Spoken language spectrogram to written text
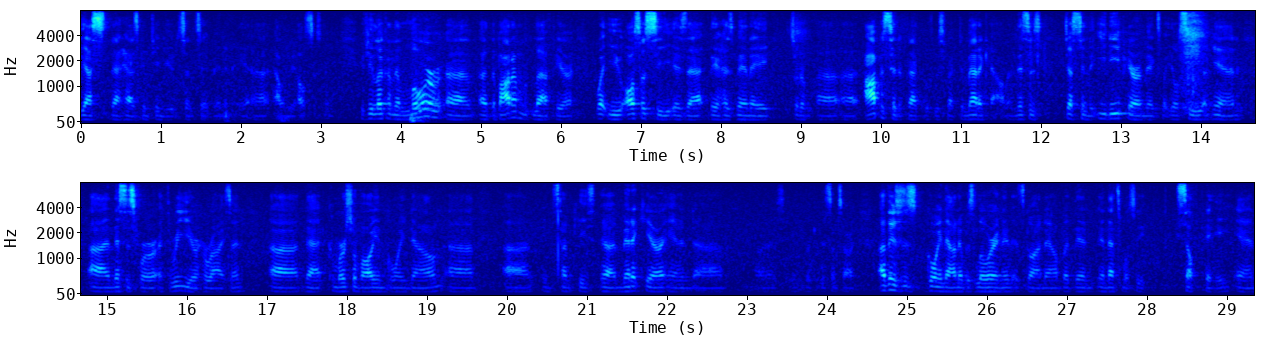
yes, that has continued since they've been in Alameda Health System. If you look on the lower, uh, at the bottom left here, what you also see is that there has been a sort of uh, uh, opposite effect with respect to Medi-Cal. And this is just in the ED pyramids, but you'll see again, uh, and this is for a three-year horizon, uh, that commercial volume going down, uh, in some cases, Medicare and, look at this, I'm sorry, others is going down, it was lower and then it's gone down, but then, and that's mostly self-pay and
